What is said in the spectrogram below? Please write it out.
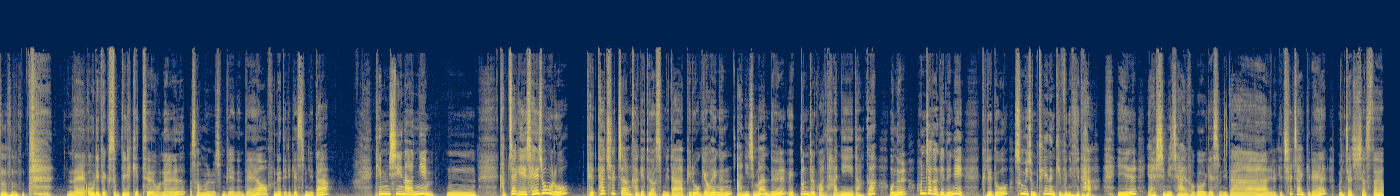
네, 오리백숙 밀키트 오늘 선물로 준비했는데요. 보내드리겠습니다. 김신아님, 음, 갑자기 세종으로 대타 출장 가게 되었습니다. 비록 여행은 아니지만 늘 윗분들과 다니다가 오늘 혼자 가게 되니 그래도 숨이 좀 트이는 기분입니다. 일 열심히 잘 보고 오겠습니다. 이렇게 출장길에 문자 주셨어요.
